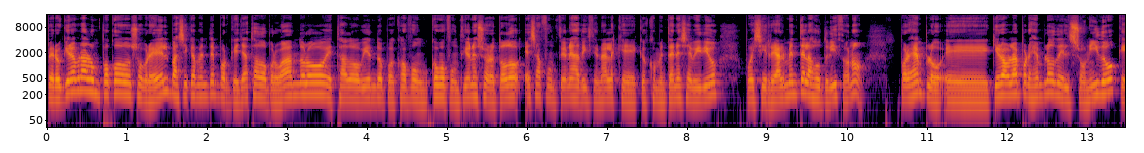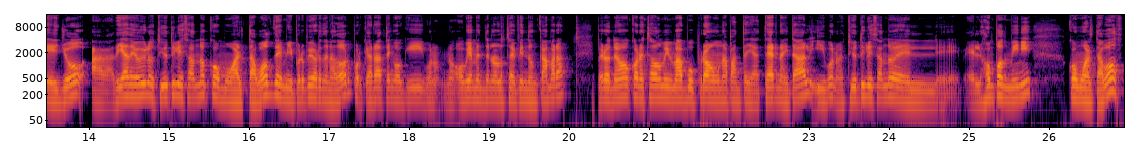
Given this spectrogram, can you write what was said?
Pero quiero hablar un poco sobre él, básicamente porque ya he estado probándolo, he estado viendo pues cómo, cómo funciona sobre todo esas funciones adicionales que, que os comenté en ese vídeo, pues si realmente las utilizo o no. Por ejemplo, eh, quiero hablar, por ejemplo, del sonido que yo a día de hoy lo estoy utilizando como altavoz de mi propio ordenador, porque ahora tengo aquí, bueno, obviamente no lo estáis viendo en cámara, pero tengo conectado mi MacBook Pro a una pantalla externa y tal, y bueno, estoy utilizando el, eh, el HomePod Mini como altavoz.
